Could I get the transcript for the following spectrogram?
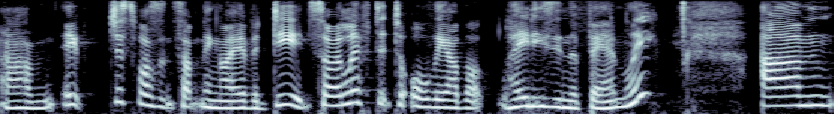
Um, it just wasn't something I ever did. So I left it to all the other ladies in the family. Um,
